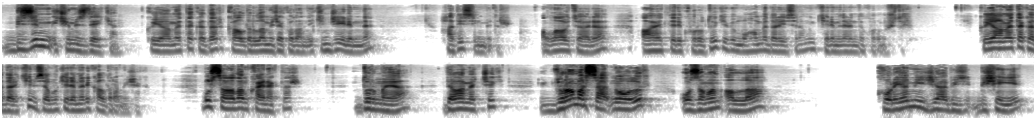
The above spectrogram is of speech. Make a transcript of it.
bizim içimizdeyken kıyamete kadar kaldırılamayacak olan ikinci ilim ne? Hadis ilmidir. Allahü Teala ayetleri koruduğu gibi Muhammed Aleyhisselam'ın kelimelerini de korumuştur. Kıyamete kadar kimse bu kelimeleri kaldıramayacak. Bu sağlam kaynaklar durmaya devam edecek. Duramazsa ne olur? O zaman Allah koruyamayacağı bir şeyi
